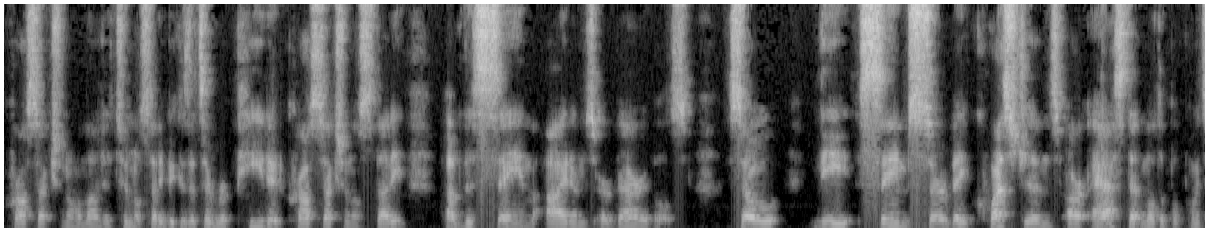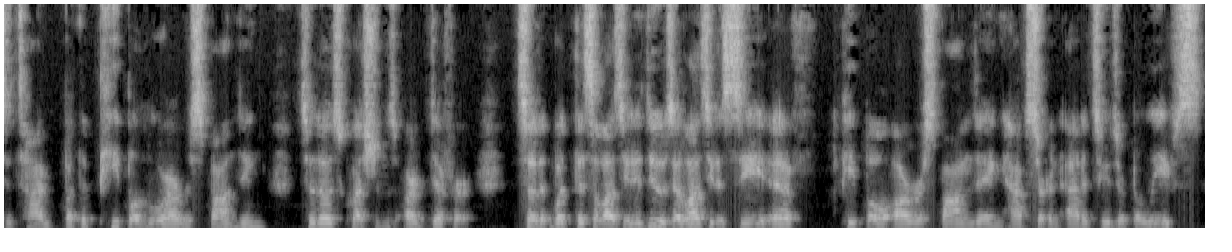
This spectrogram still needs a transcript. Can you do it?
cross-sectional and longitudinal study because it's a repeated cross-sectional study of the same items or variables. So the same survey questions are asked at multiple points in time, but the people who are responding to those questions are different. So that what this allows you to do is it allows you to see if people are responding, have certain attitudes or beliefs,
